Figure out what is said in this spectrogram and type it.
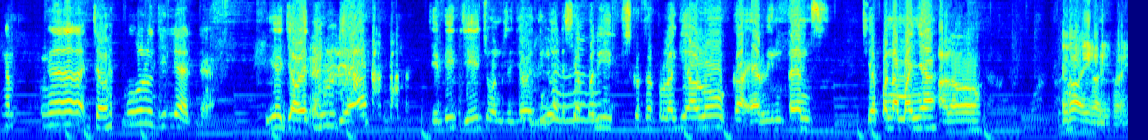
nge, nge jawet mulu Jilian ya. Iya jawet dulu dia. JBJ cuma bisa jawet. Ini ada siapa di Discord satu lagi? Halo, KR Intense. Siapa namanya? Halo. Roy, Roy, Roy.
